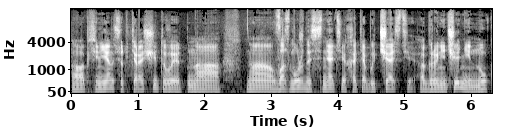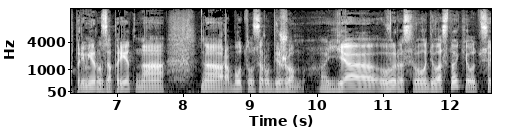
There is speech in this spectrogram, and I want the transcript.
э, Пхеньян все-таки рассчитывает на возможность снятия хотя бы части ограничений, ну, к примеру, запрет на работу за рубежом. Я вырос в Владивостоке, вот все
